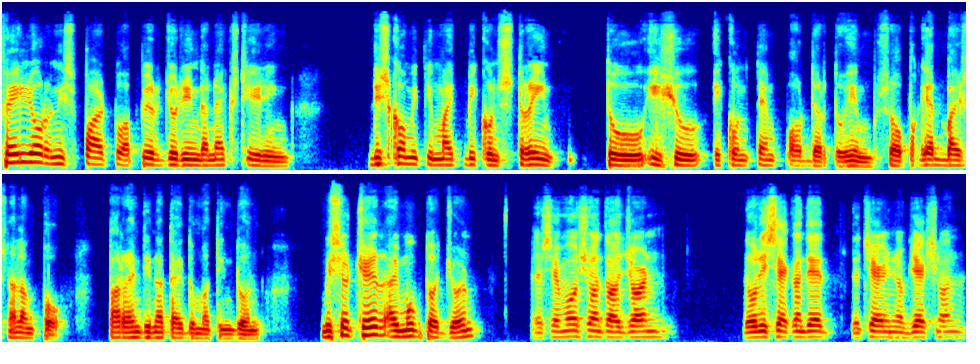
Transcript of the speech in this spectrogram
Failure on his part to appear during the next hearing, this committee might be constrained to issue a contempt order to him. So paki-advise na lang po para hindi na tayo dumating doon. Mr. Chair, I move to adjourn. There's a motion to adjourn. Duly seconded, the chair in objection.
